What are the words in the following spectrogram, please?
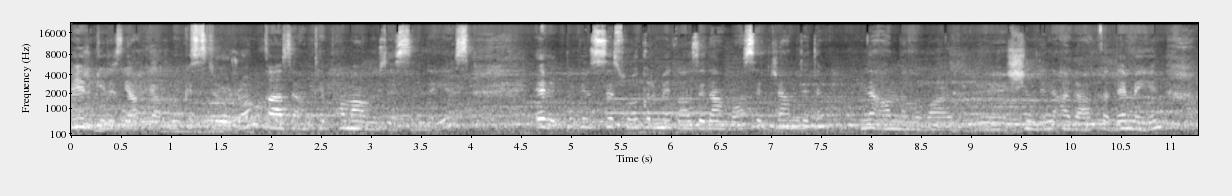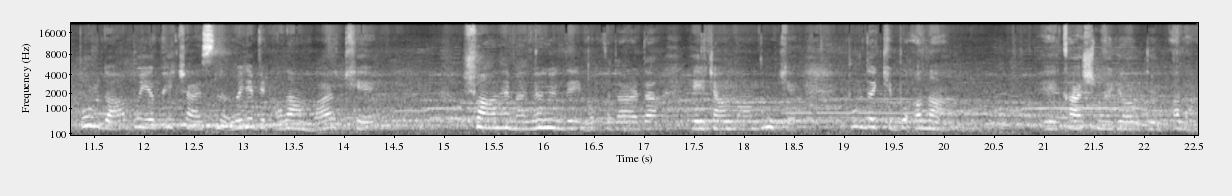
bir girizgah yapmak istiyorum. Gaziantep Hamam Müzesi'ndeyiz. Evet bugün size ve Gazze'den bahsedeceğim dedim. Ne anlamı var e, şimdi ne alaka demeyin. Burada bu yapı içerisinde öyle bir alan var ki şu an hemen önündeyim o kadar da heyecanlandım ki. Buradaki bu alan, e, karşıma gördüğüm alan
